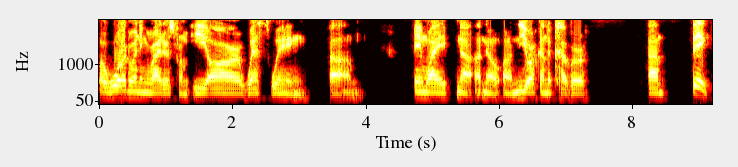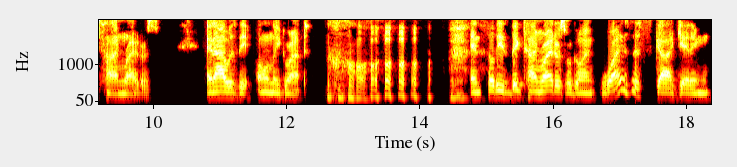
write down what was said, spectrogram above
award winning writers from ER, West Wing, um, NY, no, uh, no, uh, New York Undercover, um, big time writers. And I was the only grunt. And so these big time writers were going, why is this guy getting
